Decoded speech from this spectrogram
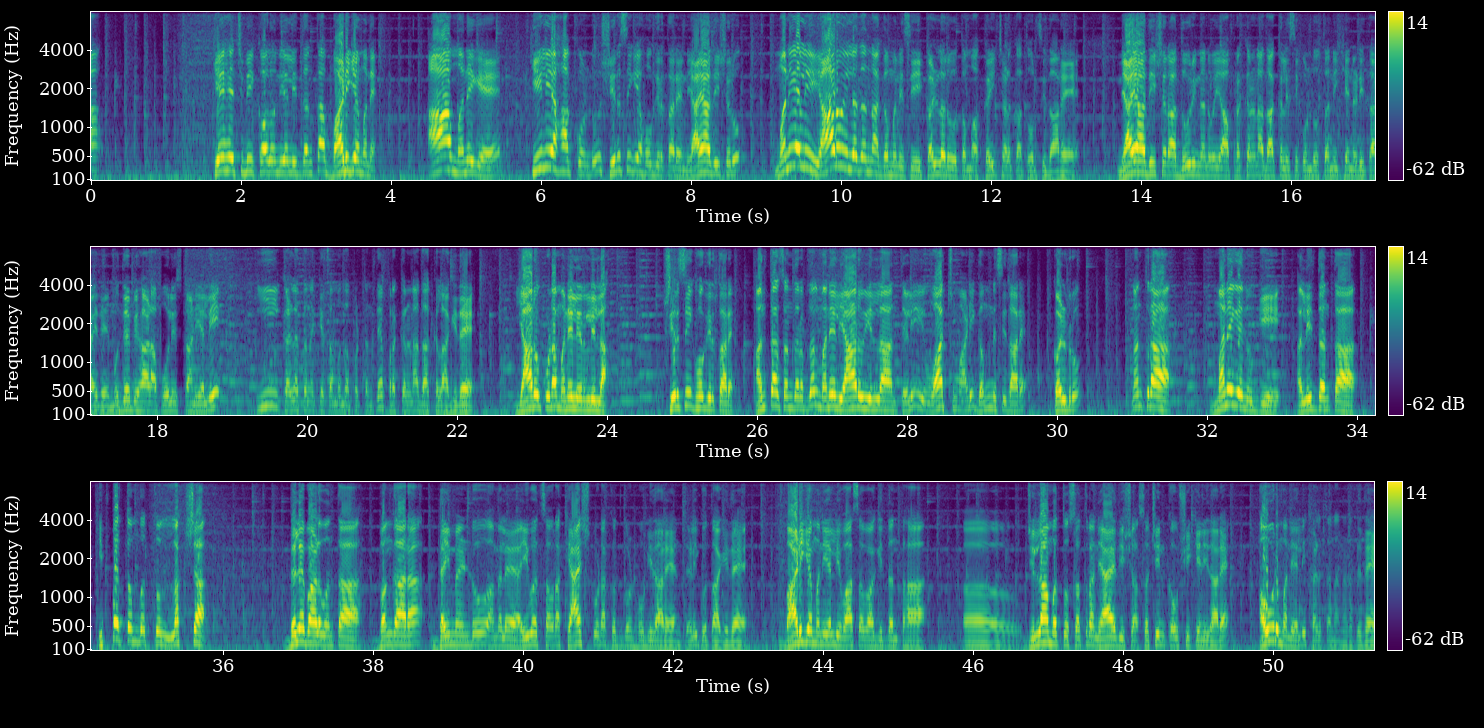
ಕೆಎಚ್ ಬಿ ಕಾಲೋನಿಯಲ್ಲಿದ್ದಂಥ ಬಾಡಿಗೆ ಮನೆ. ಆ ಮನೆಗೆ ಕೀಲಿಯ ಹಾಕ್ಕೊಂಡು ಶಿರಸಿಗೆ ಹೋಗಿರ್ತಾರೆ ನ್ಯಾಯಾಧೀಶರು. ಮನೆಯಲ್ಲಿ ಯಾರೂ ಇಲ್ಲದನ್ನ ಗಮನಿಸಿ ಕಳ್ಳರು ತಮ್ಮ ಕೈ ಚಳಕ ತೋರಿಸಿದ್ದಾರೆ. ನ್ಯಾಯಾಧೀಶರ ದೂರಿನನ್ವಯ ಪ್ರಕರಣ ದಾಖಲಿಸಿಕೊಂಡು ತನಿಖೆ ನಡೀತಾ ಇದೆ. ಮುದ್ದೇಬಿಹಾಳ ಪೊಲೀಸ್ ಠಾಣೆಯಲ್ಲಿ ಈ ಕಳ್ಳತನಕ್ಕೆ ಸಂಬಂಧಪಟ್ಟಂತೆ ಪ್ರಕರಣ ದಾಖಲಾಗಿದೆ. ಯಾರೂ ಕೂಡ ಮನೇಲಿರಲಿಲ್ಲ ಶಿರ್ಸಿಗೆ ಹೋಗಿರ್ತಾರೆ. ಅಂತ ಸಂದರ್ಭದಲ್ಲಿ ಮನೇಲಿ ಯಾರೂ ಇಲ್ಲ ಅಂತೇಳಿ ವಾಚ್ ಮಾಡಿ ಗಮನಿಸಿದ್ದಾರೆ ಕಳ್ಳರು. ನಂತರ ಮನೆಗೆ ನುಗ್ಗಿ ಅಲ್ಲಿದ್ದಂಥ ಇಪ್ಪತ್ತೊಂಬತ್ತು ಲಕ್ಷ ಬೆಲೆ ಬಾಳುವಂಥ ಬಂಗಾರ, ಡೈಮಂಡು, ಆಮೇಲೆ ಐವತ್ತು ಸಾವಿರ ಕ್ಯಾಶ್ ಕೂಡ ಕದ್ಕೊಂಡು ಹೋಗಿದ್ದಾರೆ ಅಂತೇಳಿ ಗೊತ್ತಾಗಿದೆ. ಬಾಡಿಗೆ ಮನೆಯಲ್ಲಿ ವಾಸವಾಗಿದ್ದಂತಹ ಜಿಲ್ಲಾ ಮತ್ತು ಸತ್ರ ನ್ಯಾಯಾಧೀಶ ಸಚಿನ್ ಕೌಶಿಕ್ ಏನಿದ್ದಾರೆ, ಅವ್ರ ಮನೆಯಲ್ಲಿ ಕಳ್ಳತನ ನಡೆದಿದೆ.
